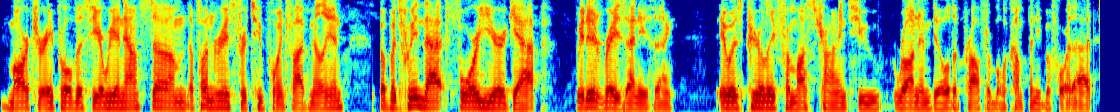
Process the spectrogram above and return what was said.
March or April of this year. We announced um, a fundraise for 2.5 million, but between that four-year gap, we didn't raise anything. It was purely from us trying to run and build a profitable company before that.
